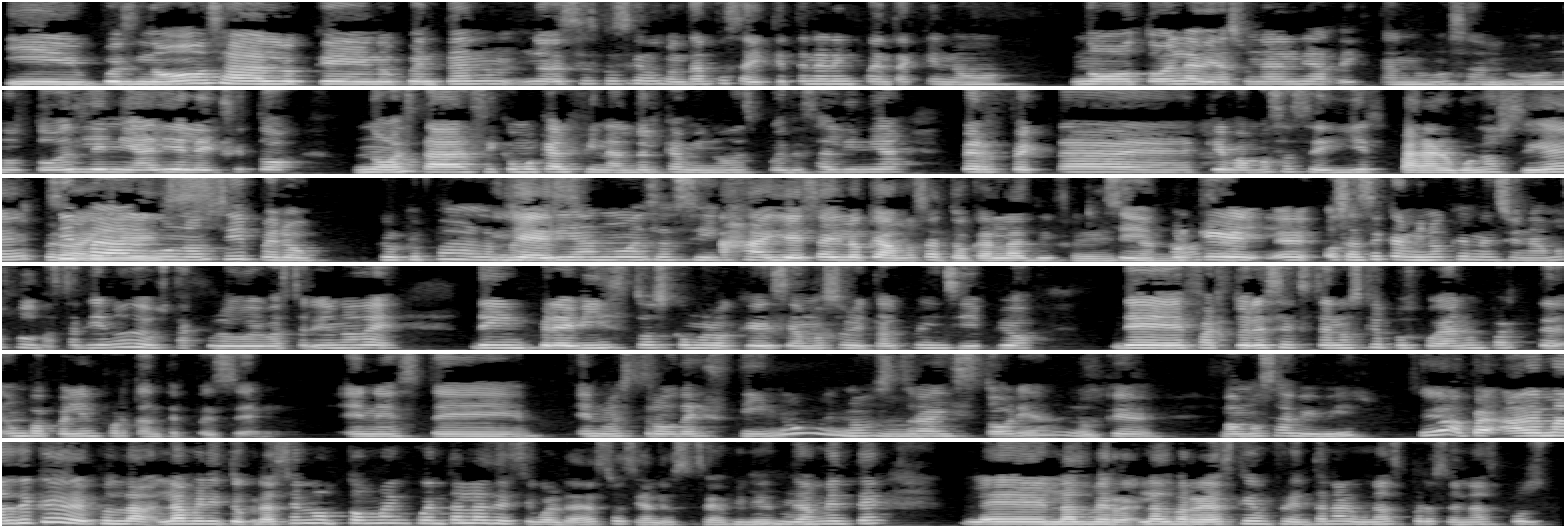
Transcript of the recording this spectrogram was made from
y pues no, o sea, lo que nos cuentan, no, esas cosas que nos cuentan, pues hay que tener en cuenta que no, no todo en la vida es una línea recta, ¿no? O sea, no, no todo es lineal y el éxito no está así como que al final del camino, después de esa línea perfecta eh, que vamos a seguir. Para algunos sí, ¿eh? Pero sí, para es- algunos sí, pero creo que para la es- mayoría no es así. Ajá, y es ahí lo que vamos a tocar las diferencias, Sí, ¿no? O porque, eh, o sea, ese camino que mencionamos, pues va a estar lleno de obstáculos, va a estar lleno de, de imprevistos, como lo que decíamos ahorita al principio, de factores externos que pues juegan un, parte- un papel importante, pues, en, en este, en nuestro destino, en nuestra historia, lo que vamos a vivir. Sí, además de que pues, la, la meritocracia no toma en cuenta las desigualdades sociales, o sea, definitivamente le- las, las barreras que enfrentan algunas personas, pues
